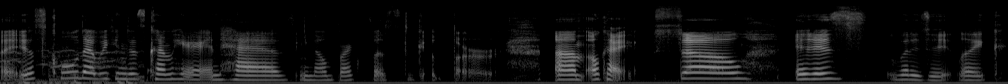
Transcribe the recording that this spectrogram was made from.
But it's cool that we can just come here and have, you know, breakfast together. Um, okay, so it is, what is it, like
